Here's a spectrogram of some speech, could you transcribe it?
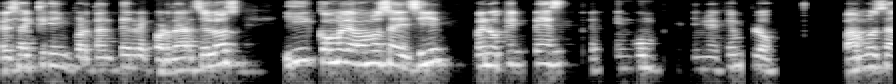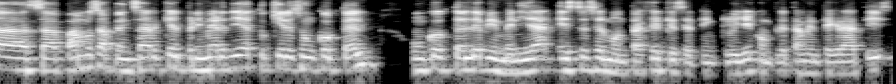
Eso hay que importante recordárselos. ¿Y cómo le vamos a decir? Bueno, ¿qué crees? Tengo un pequeño ejemplo. Vamos a, vamos a pensar que el primer día tú quieres un cóctel, un cóctel de bienvenida. Este es el montaje que se te incluye completamente gratis.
